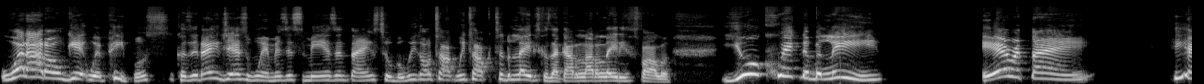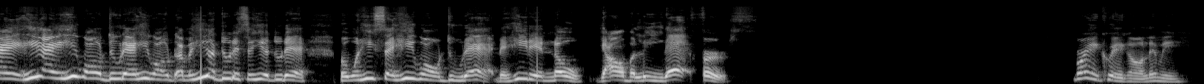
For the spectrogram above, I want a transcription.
what I don't get with people's, because it ain't just women's, it's men's and things too. But we gonna talk, we talk to the ladies because I got a lot of ladies follow. You quick to believe everything he ain't, he ain't, he won't do that. He won't, I mean, he'll do this and he'll do that. But when he said he won't do that, that he didn't know y'all believe that first. Bring Craig on. Let me,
